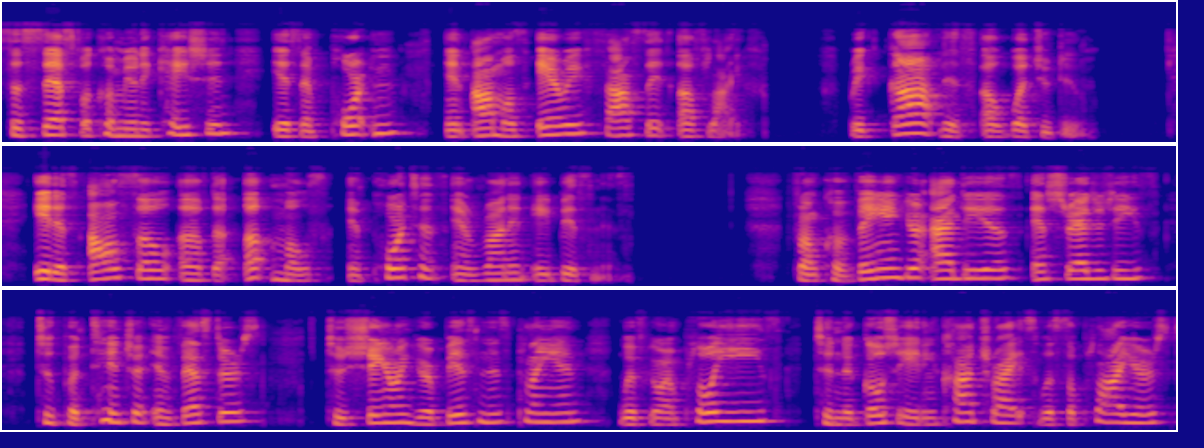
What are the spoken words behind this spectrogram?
Successful communication is important in almost every facet of life, regardless of what you do. It is also of the utmost importance in running a business. From conveying your ideas and strategies to potential investors, to sharing your business plan with your employees, to negotiating contracts with suppliers,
